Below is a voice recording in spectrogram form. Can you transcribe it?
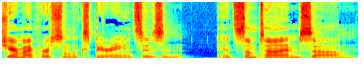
share my personal experiences and and sometimes um,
